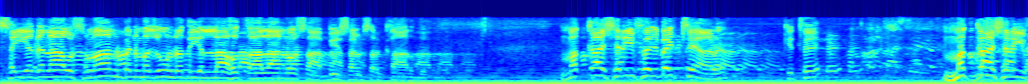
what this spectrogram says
سیدنا عثمان بن مزون رضی اللہ تعالیٰ نو صحابی سن سرکار دے۔ مکہ شریف بیٹھے آن۔ کتنے مکہ شریف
